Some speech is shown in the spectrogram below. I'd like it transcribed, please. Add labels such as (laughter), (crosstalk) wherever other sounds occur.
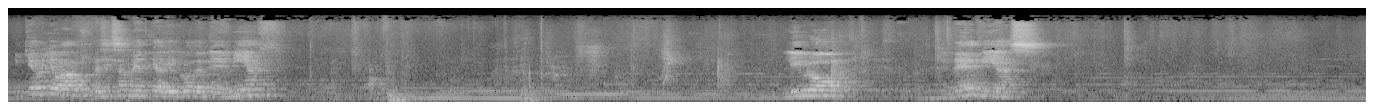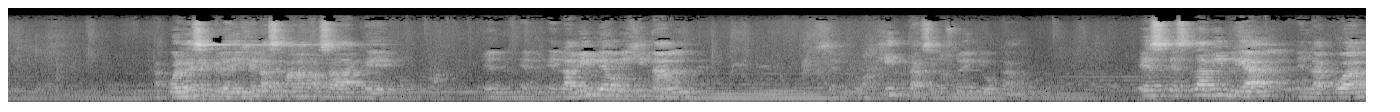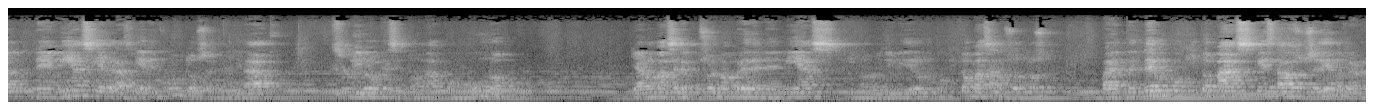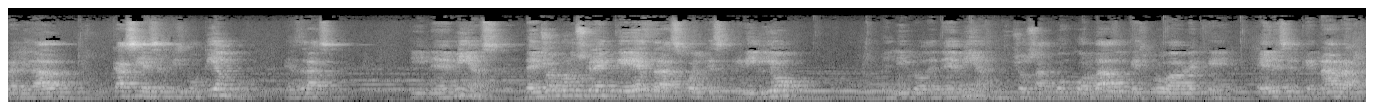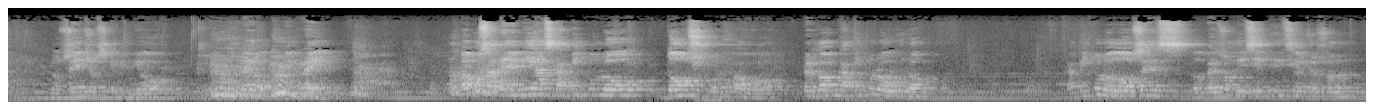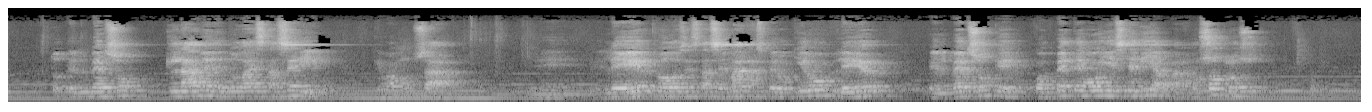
Y quiero llevarnos precisamente al libro de Nehemías. Libro de Nehemías. Acuérdese que le dije la semana pasada que en, en, la Biblia original, Si no estoy equivocado, es, es, la Biblia en la cual Nehemías y Edras vienen juntos. En realidad es un libro que se toma como uno. Ya nomás se le puso el nombre de Nehemías y nos lo dividieron un poquito más a nosotros para entender un poquito más qué estaba sucediendo, pero en realidad casi es el mismo tiempo, Esdras y Nehemías. De hecho, algunos creen que Esdras fue el que escribió libro de Nehemías. Muchos han concordado que es probable que él es el que narra los hechos que vivió el rey. Vamos a Nehemías capítulo 2, por favor. Perdón, capítulo 1. Capítulo 2 es, los versos 17 y 18 son el verso clave de toda esta serie que vamos a leer todas estas semanas, pero quiero leer el verso que compete hoy este día para nosotros.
